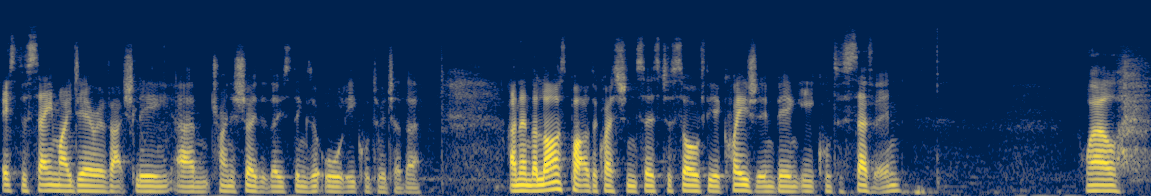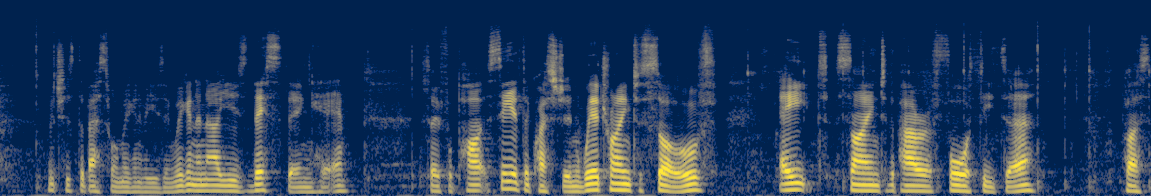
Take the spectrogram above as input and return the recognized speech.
it's the same idea of actually um, trying to show that those things are all equal to each other. And then the last part of the question says to solve the equation being equal to 7. Well, which is the best one we're going to be using? We're going to now use this thing here. So for part C of the question, we're trying to solve 8 sine to the power of 4 theta plus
